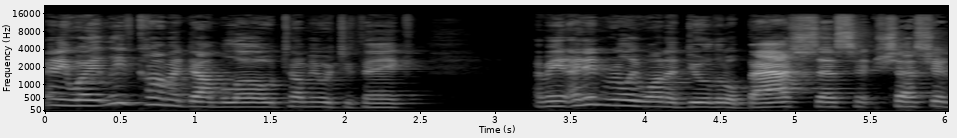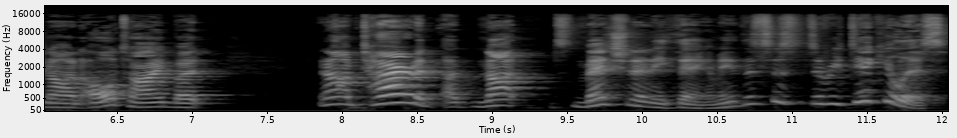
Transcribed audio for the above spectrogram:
Anyway, leave comment down below. Tell me what you think. I mean, I didn't really want to do a little bash session on all time, but you know, I'm tired of not mentioning anything. I mean, this is ridiculous.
